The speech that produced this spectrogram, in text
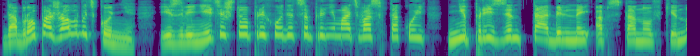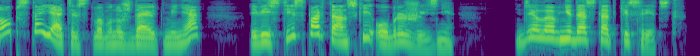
добро пожаловать, Конни. Извините, что приходится принимать вас в такой непрезентабельной обстановке, но обстоятельства вынуждают меня вести спартанский образ жизни. Дело в недостатке средств.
